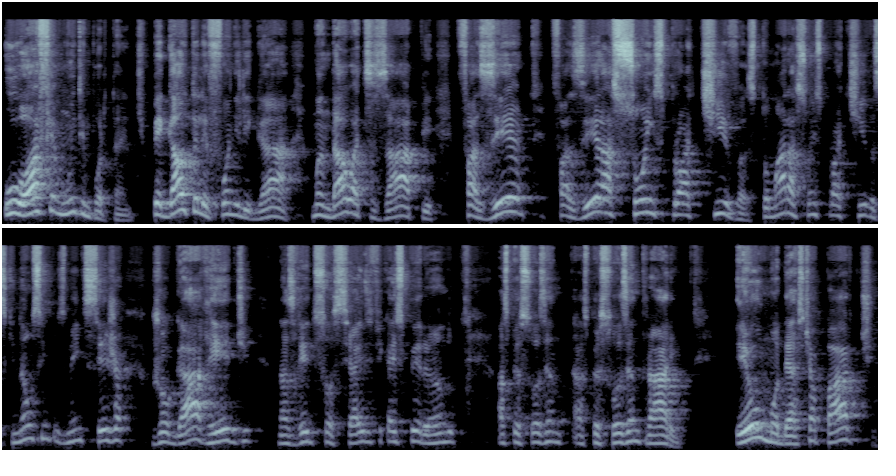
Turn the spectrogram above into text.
o off é muito importante. Pegar o telefone e ligar, mandar o WhatsApp, fazer fazer ações proativas, tomar ações proativas, que não simplesmente seja jogar a rede nas redes sociais e ficar esperando as pessoas, as pessoas entrarem. Eu, modéstia à parte,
